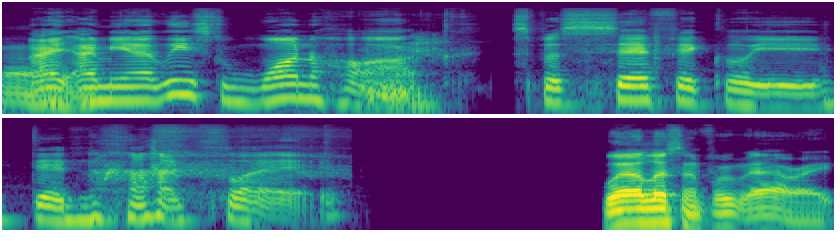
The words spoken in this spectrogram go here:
I, I Um, mean, at least one hawk specifically did not play. well, listen, for all right,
